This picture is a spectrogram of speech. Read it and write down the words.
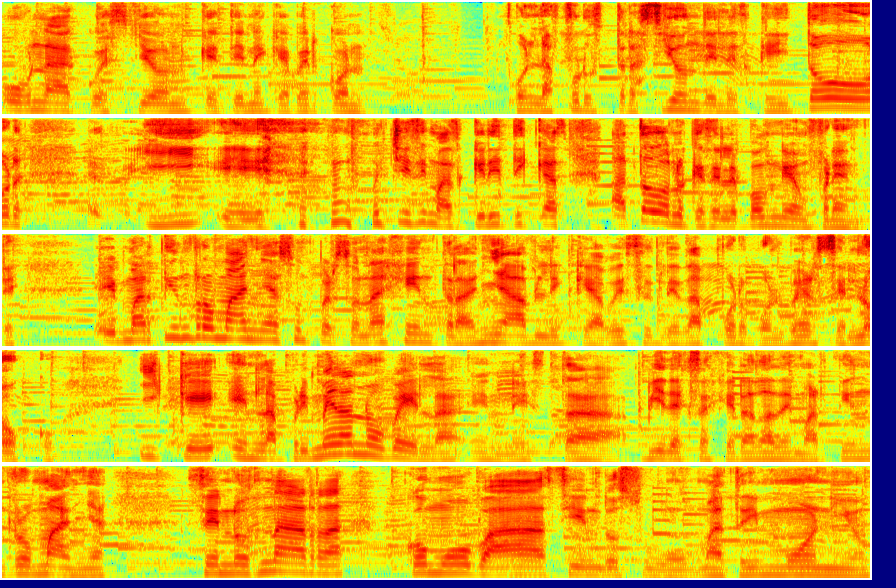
una cuestión que tiene que ver con con la frustración del escritor y eh, muchísimas críticas a todo lo que se le ponga enfrente. Eh, Martín Romaña es un personaje entrañable que a veces le da por volverse loco y que en la primera novela, en esta vida exagerada de Martín Romaña, se nos narra cómo va haciendo su matrimonio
